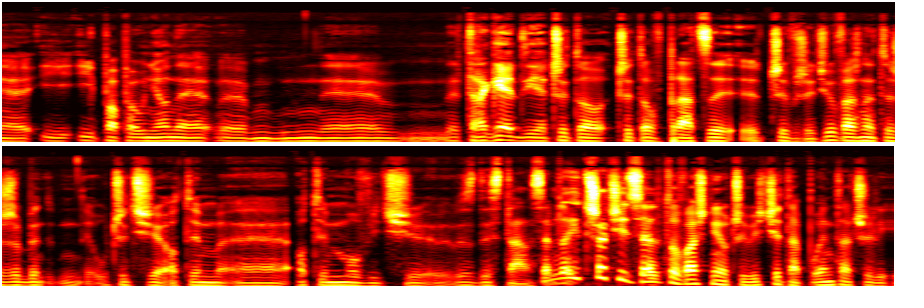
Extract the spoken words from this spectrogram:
e, i, i popełnione tragedie, czy to, czy to w pracy, czy w życiu. Ważne też, żeby uczyć się o tym, o tym mówić z dystansem. No i trzeci cel to właśnie oczywiście ta puenta, czyli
